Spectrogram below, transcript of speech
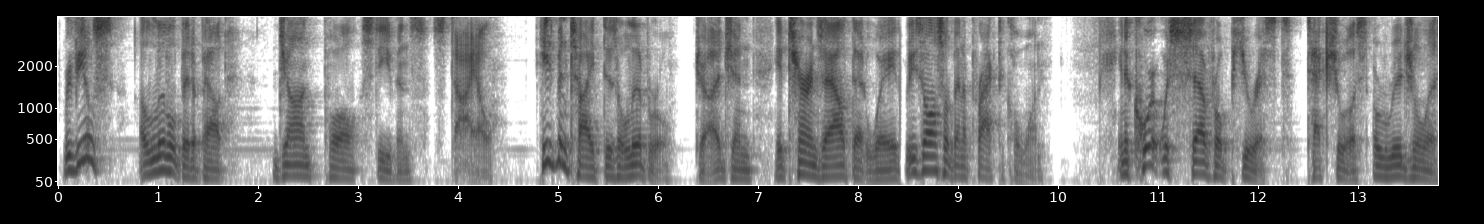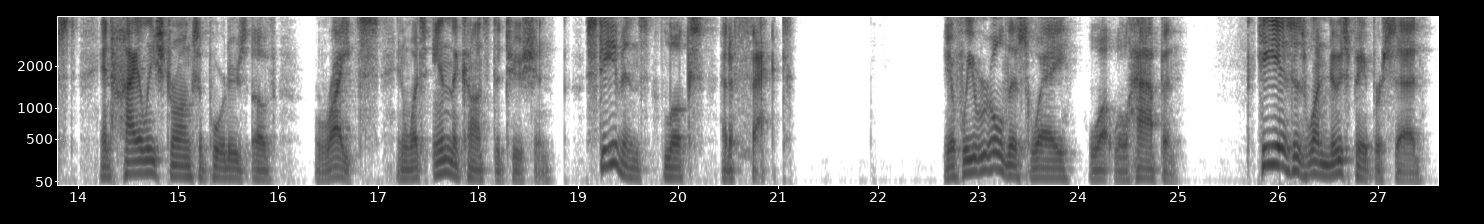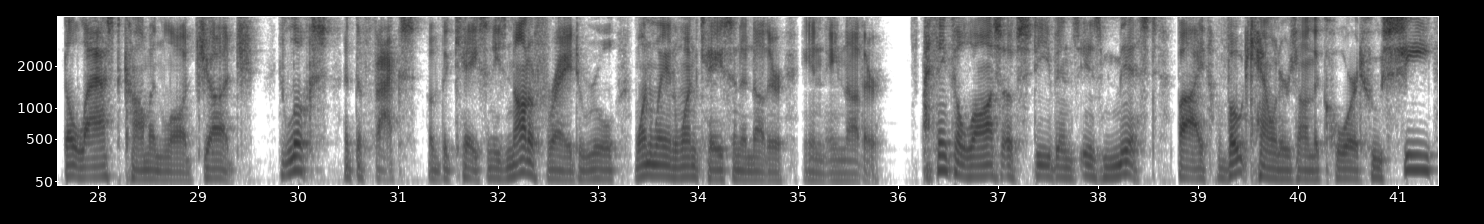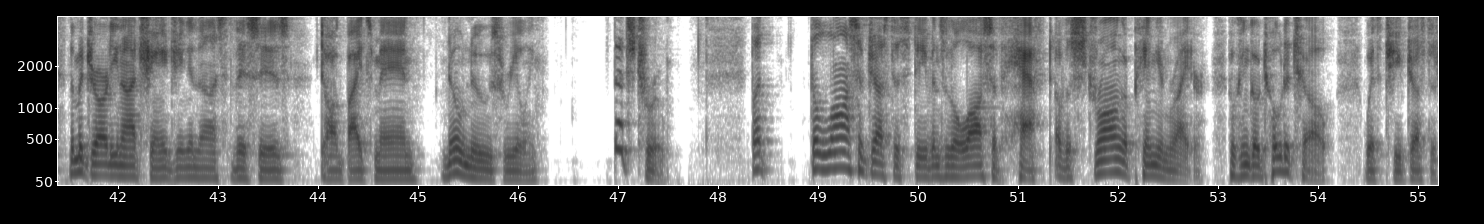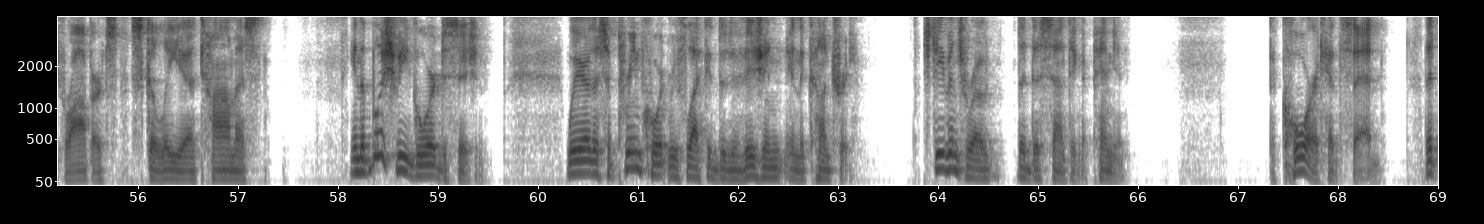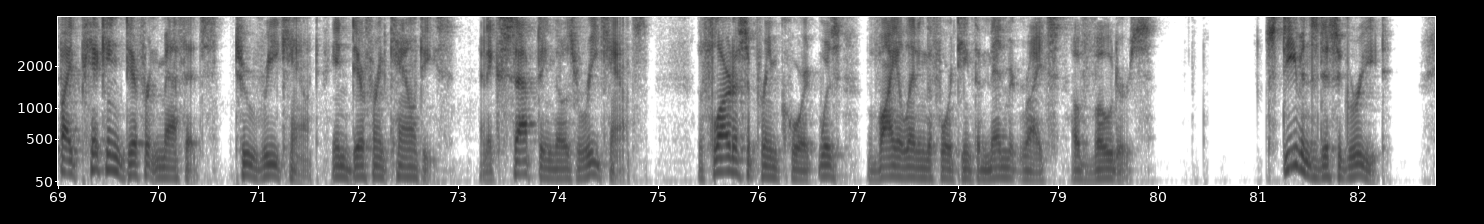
reveals a little bit about John Paul Stevens' style. He's been typed as a liberal judge, and it turns out that way, but he's also been a practical one. In a court with several purists, textualists, originalists, and highly strong supporters of rights and what's in the Constitution, Stevens looks at effect. If we rule this way, what will happen? He is, as one newspaper said, the last common law judge. He looks at the facts of the case, and he's not afraid to rule one way in one case and another in another. I think the loss of Stevens is missed by vote counters on the court who see the majority not changing, and thus this is dog bites man. No news, really. That's true. But the loss of Justice Stevens is the loss of heft of a strong opinion writer who can go toe to toe with Chief Justice Roberts, Scalia, Thomas. In the Bush v. Gore decision, where the Supreme Court reflected the division in the country, Stevens wrote the dissenting opinion. The court had said that by picking different methods to recount in different counties, and accepting those recounts. The Florida Supreme Court was violating the 14th Amendment rights of voters. Stevens disagreed,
